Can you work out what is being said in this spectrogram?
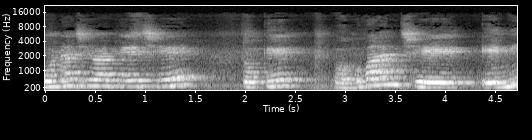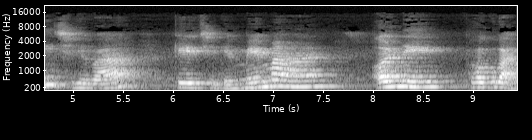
કોના જેવા કે છે? તો કે ભગવાન છે, એની જેવા કે છે કે મહેમાન અને ભગવાન.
